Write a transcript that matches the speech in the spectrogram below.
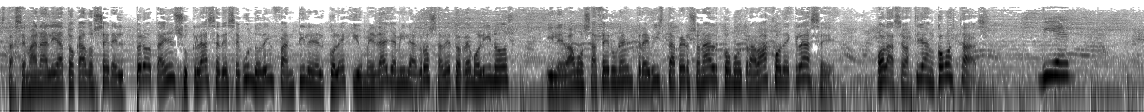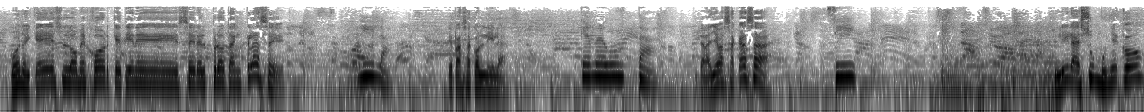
Esta semana le ha tocado ser el prota en su clase de segundo de infantil en el Colegio Medalla Milagrosa de Torremolinos y le vamos a hacer una entrevista personal como trabajo de clase. Hola Sebastián, ¿cómo estás? Bien, Bueno, ¿y qué es lo mejor que tiene ser el prota en clase? Lila, ¿Qué pasa con Lila? que me gusta. ¿Te la llevas a casa? Sí, Lila es un muñeco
